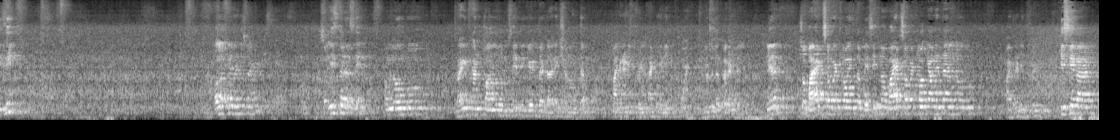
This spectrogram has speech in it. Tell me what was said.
इतनी सो इस तरह से हम लोगों को राइट हैंड पाल रोल से negate the direction of the magnetic field at any point due to the current clear so Biot Savart law is the basic law Biot Savart law क्या देता है हम लोगों को? मैग्नेटिक फ़ील्ड किसके कारण?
